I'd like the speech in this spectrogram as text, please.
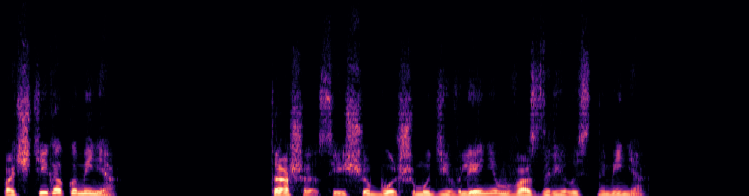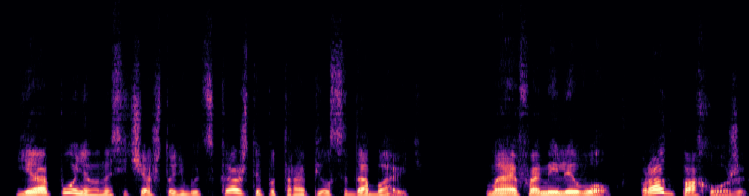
Почти как у меня. Таша с еще большим удивлением воззрилась на меня. Я понял, она сейчас что-нибудь скажет и поторопился добавить. Моя фамилия Волк, правда похоже?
